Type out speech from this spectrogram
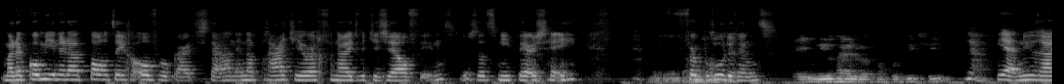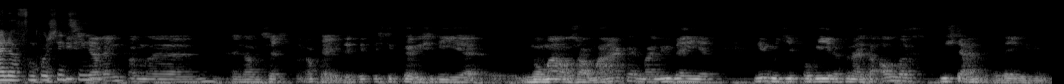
maar dan kom je inderdaad pal tegenover elkaar te staan. En dan praat je heel erg vanuit wat je zelf vindt. Dus dat is niet per se Nee, verbroederend. Nu ruilen we van positie. Ja, Ja, nu ruilen we van Die positie. stelling van, eh, en dan zeg je van oké, dit, dit is de keuze die je normaal zou maken, maar nu ben je, nu moet je proberen vanuit de ander die stelling te verdedigen.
